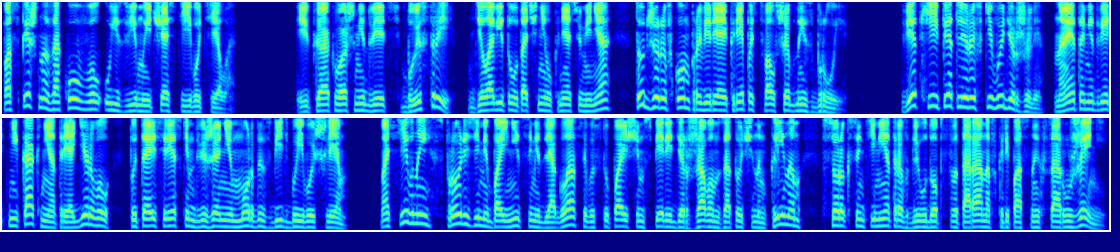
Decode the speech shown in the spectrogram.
поспешно заковывал уязвимые части его тела. «И как ваш медведь, быстрый?» – деловито уточнил князь у меня, тут же рывком проверяя крепость волшебной сбруи. Ветхие петли рывки выдержали, на это медведь никак не отреагировал, пытаясь резким движением морды сбить боевой шлем. Массивный, с прорезями-бойницами для глаз и выступающим спереди ржавым заточенным клином в 40 сантиметров для удобства таранов крепостных сооружений.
